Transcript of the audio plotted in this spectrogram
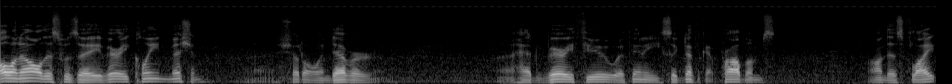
All in all, this was a very clean mission. Uh, Shuttle Endeavour uh, had very few, if any, significant problems on this flight.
